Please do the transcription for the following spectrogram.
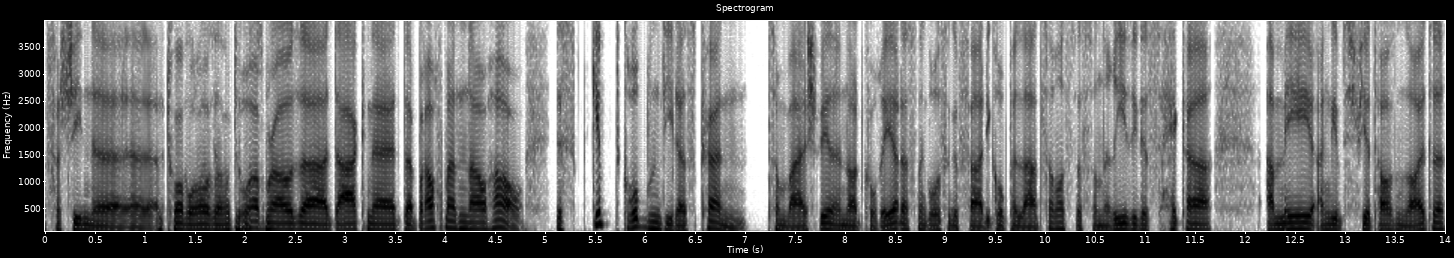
verschiedene äh, Tor-Browser, Tor-Browser, Darknet, da braucht man Know-how. Es gibt Gruppen, die das können zum Beispiel in Nordkorea, das ist eine große Gefahr. Die Gruppe Lazarus, das ist so ein riesiges Hacker-Armee, angeblich 4000 Leute,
